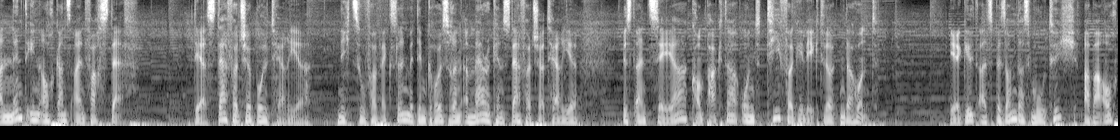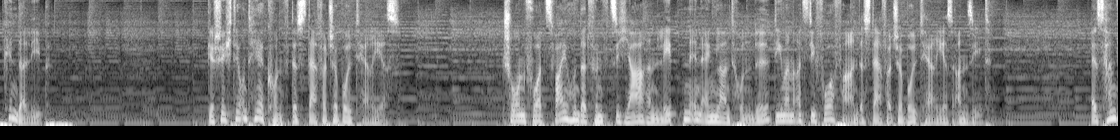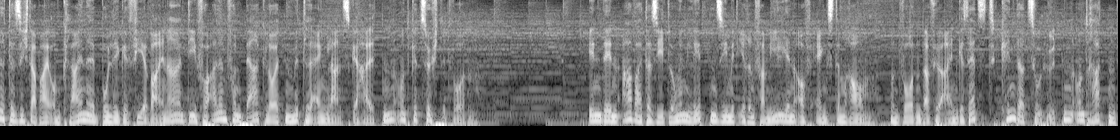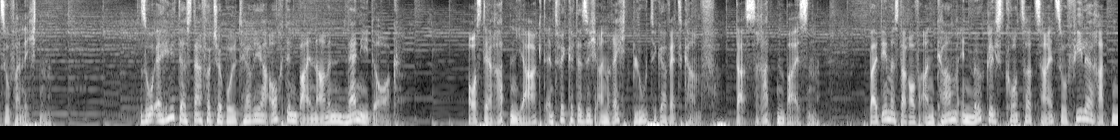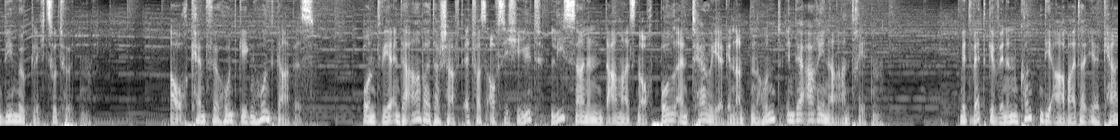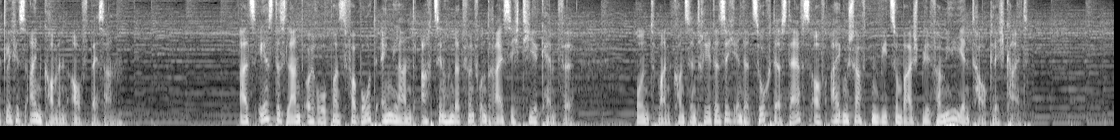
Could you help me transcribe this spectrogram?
Man nennt ihn auch ganz einfach Staff. Der Staffordshire Bull Terrier, nicht zu verwechseln mit dem größeren American Staffordshire Terrier, ist ein zäher, kompakter und tiefer gelegt wirkender Hund. Er gilt als besonders mutig, aber auch kinderlieb. Geschichte und Herkunft des Staffordshire Bull Terriers Schon vor 250 Jahren lebten in England Hunde, die man als die Vorfahren des Staffordshire Bull Terriers ansieht. Es handelte sich dabei um kleine, bullige Vierbeiner, die vor allem von Bergleuten Mittelenglands gehalten und gezüchtet wurden. In den Arbeitersiedlungen lebten sie mit ihren Familien auf engstem Raum und wurden dafür eingesetzt, Kinder zu hüten und Ratten zu vernichten. So erhielt der Staffordshire Bull Terrier auch den Beinamen Nanny Dog. Aus der Rattenjagd entwickelte sich ein recht blutiger Wettkampf, das Rattenbeißen, bei dem es darauf ankam, in möglichst kurzer Zeit so viele Ratten wie möglich zu töten. Auch Kämpfe Hund gegen Hund gab es. Und wer in der Arbeiterschaft etwas auf sich hielt, ließ seinen damals noch Bull and Terrier genannten Hund in der Arena antreten. Mit Wettgewinnen konnten die Arbeiter ihr kärgliches Einkommen aufbessern. Als erstes Land Europas verbot England 1835 Tierkämpfe und man konzentrierte sich in der Zucht der Staffs auf Eigenschaften wie zum Beispiel Familientauglichkeit.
